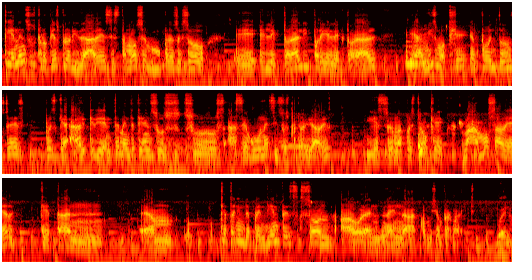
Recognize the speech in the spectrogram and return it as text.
tienen sus propias prioridades, estamos en un proceso electoral y preelectoral al mismo tiempo, entonces pues que ah, evidentemente tienen sus, sus asegúnes y sus prioridades y es una cuestión que vamos a ver qué tan em, qué tan independientes son ahora en, la comisión permanente. Bueno.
